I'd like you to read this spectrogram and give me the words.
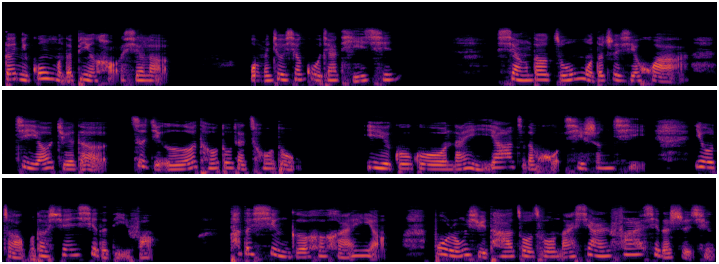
等你公母的病好些了，我们就向顾家提亲。想到祖母的这些话，季瑶觉得自己额头都在抽动，一股股难以压制的火气升起，又找不到宣泄的地方。他的性格和涵养不容许他做出拿下人发泄的事情。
